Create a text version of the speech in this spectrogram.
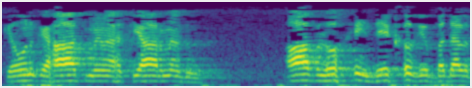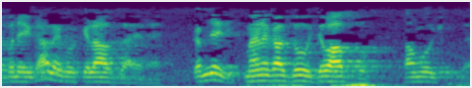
کہ ان کے ہاتھ میں ہتھیار نہ دوں۔ آپ لوگ دیکھو کہ بدل بنے گا، لیکن خلاف ظاہر ہے۔ سمجھے جی؟ میں نے کہا دو جواب دو، خاموش ہو گئے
